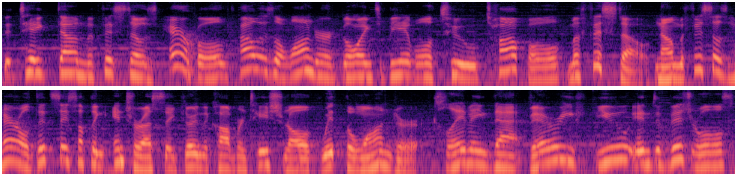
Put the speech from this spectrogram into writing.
to take down Mephisto's herald, how is the Wanderer going to be able to topple Mephisto? Now, Mephisto's herald did say something interesting during the confrontational with the Wanderer, claiming that very few individuals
